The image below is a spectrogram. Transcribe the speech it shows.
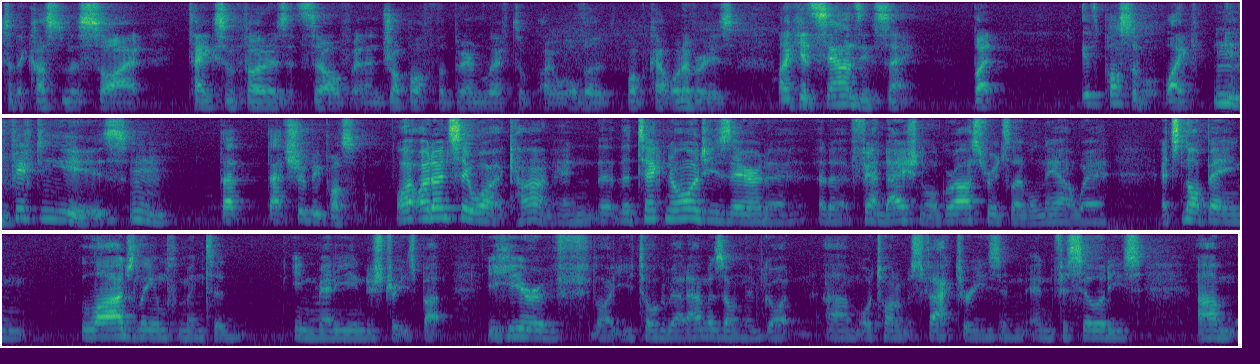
to the customer's site, take some photos itself, and then drop off the boom lift or, like, or the bobcat, whatever it is. Like it sounds insane, but it's possible. Like in Mm. 50 years, Mm. that that should be possible. I, I don't see why it can't. And the, the technology is there at a, at a foundational grassroots level now where it's not being largely implemented in many industries. But you hear of, like you talk about Amazon, they've got um, autonomous factories and, and facilities. Um,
